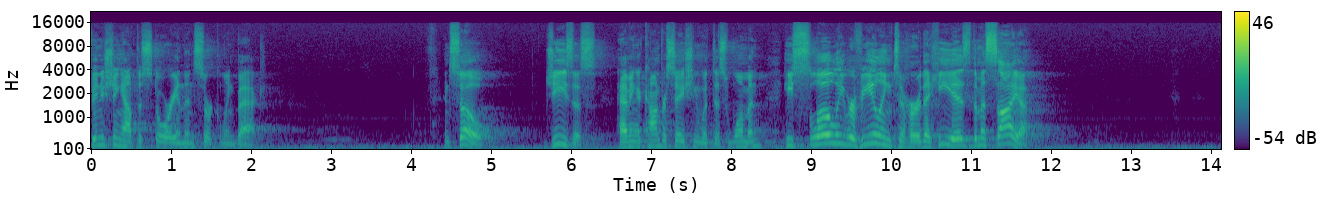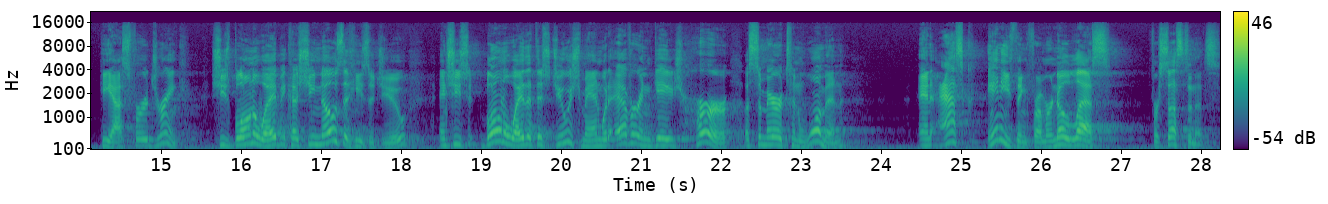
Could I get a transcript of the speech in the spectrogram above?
finishing out the story and then circling back. And so, Jesus, having a conversation with this woman, he's slowly revealing to her that he is the Messiah. He asks for a drink. She's blown away because she knows that he's a Jew, and she's blown away that this Jewish man would ever engage her, a Samaritan woman, and ask anything from her, no less for sustenance.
